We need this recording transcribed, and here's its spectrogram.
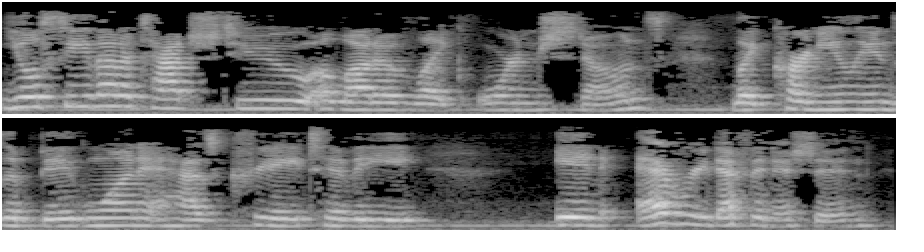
you'll see that attached to a lot of like orange stones. Like carnelian's a big one. It has creativity in every definition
